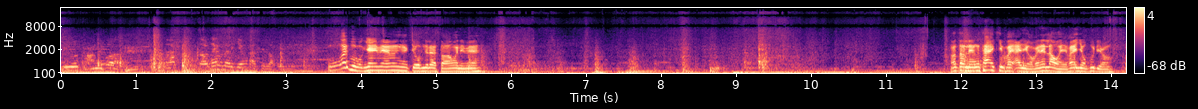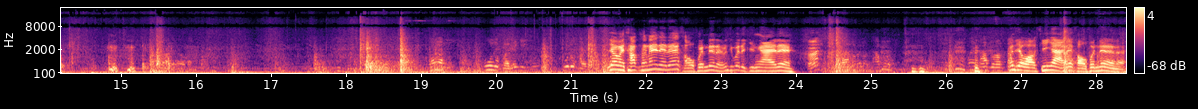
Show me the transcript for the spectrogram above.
ขี่รถถังก็เราได้เลยยังขาดสิเราโอ้ยผูกใหญ่แม่มึงโจมจะได้สองวันนี้แม่เอาตอนเลี้ยงท้ายคลิปไปไอ้เดี๋ยวไปในเล่าให้ไฟยกผู้เดียว พูดถูกไปได้กี่พูดถูกไปอย่าไปทับทางไหนเลยเด้อเขาเพิ่นได้เลยมันจะไม่ได้กินง่ายเลยฮะไม่ต้องทับเลยไม่ทับหรอกมันจะออกชี้ง่ายเลยเขาเพิ่นได้เลยนะ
